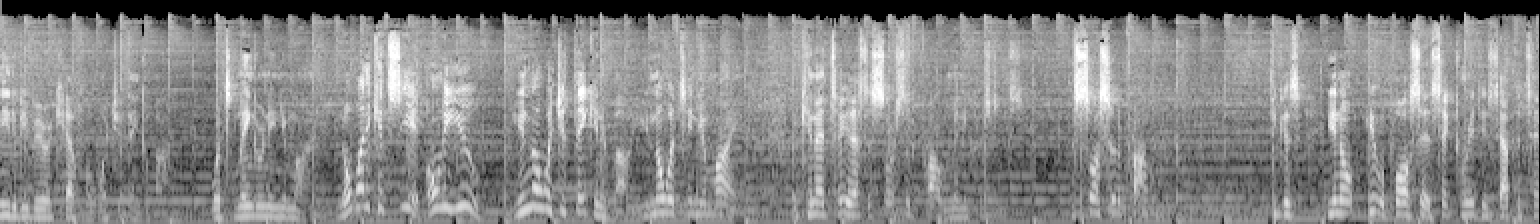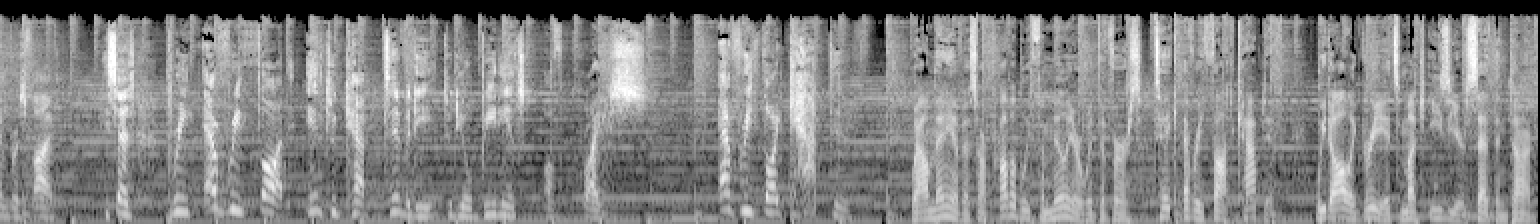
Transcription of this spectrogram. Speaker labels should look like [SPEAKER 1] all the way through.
[SPEAKER 1] Need to be very careful what you think about, what's lingering in your mind. Nobody can see it, only you. You know what you're thinking about, you know what's in your mind. And can I tell you that's the source of the problem, many Christians? The source of the problem. Because, you know, hear what Paul says, 2 Corinthians chapter 10, verse 5. He says, bring every thought into captivity to the obedience of Christ. Every thought captive.
[SPEAKER 2] While many of us are probably familiar with the verse, take every thought captive, we'd all agree it's much easier said than done.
